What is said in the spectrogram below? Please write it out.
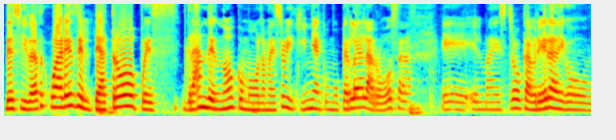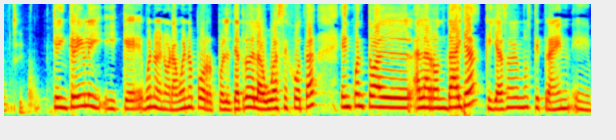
de Ciudad Juárez del teatro, pues grandes, ¿no? Como la maestra Virginia, como Perla de la Rosa, eh, el maestro Cabrera, digo, qué increíble y, que, bueno, enhorabuena por, por el teatro de la UACJ. En cuanto al, a la rondalla, que ya sabemos que traen, eh,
